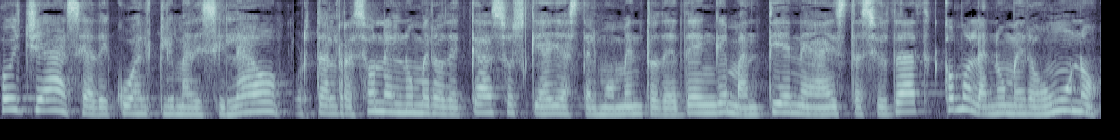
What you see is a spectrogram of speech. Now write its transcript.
hoy ya se adecuó al clima de Silao. Por tal razón, el número de casos que hay hasta el momento de dengue mantiene a esta ciudad como la número uno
